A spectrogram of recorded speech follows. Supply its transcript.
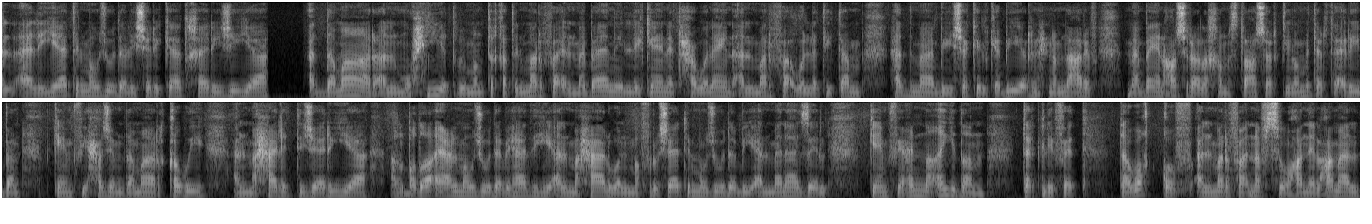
الآليات الموجودة لشركات خارجية. الدمار المحيط بمنطقة المرفأ المباني اللي كانت حوالين المرفأ والتي تم هدمها بشكل كبير. نحن بنعرف ما بين 10 ل 15 كيلومتر تقريبا كان في حجم دمار قوي. المحال التجارية البضائع الموجودة بهذه المحال والمفروشات الموجودة بالمنازل كان في عنا أيضا تكلفة توقف المرفأ نفسه عن العمل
